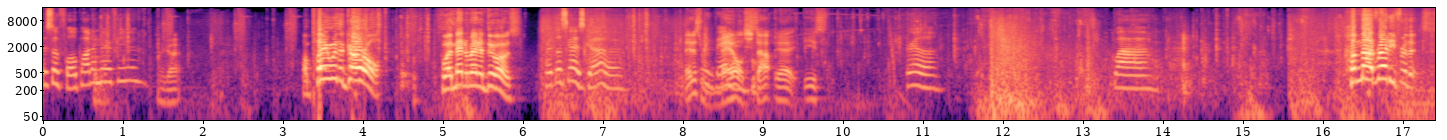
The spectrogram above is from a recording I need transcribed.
There's a full pot in there for you? Okay. I'm playing with a girl who I met in random duos. Where'd those guys go? They just Like bailed vanished. south. Yeah, east. For real. Wow. I'm not ready for this.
